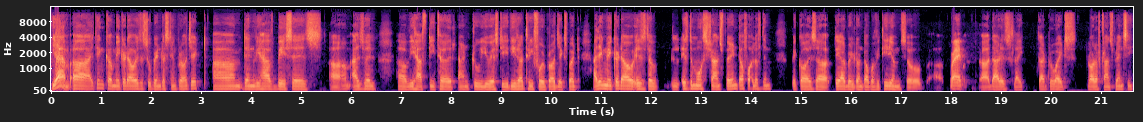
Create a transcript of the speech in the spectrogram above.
Yeah, uh, I think uh, MakerDAO is a super interesting project. Um, then we have Basis um, as well. Uh, we have Tether and True USD. These are three, four projects. But I think MakerDAO is the is the most transparent of all of them because uh, they are built on top of Ethereum. So uh, right, uh, that is like that provides a lot of transparency.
